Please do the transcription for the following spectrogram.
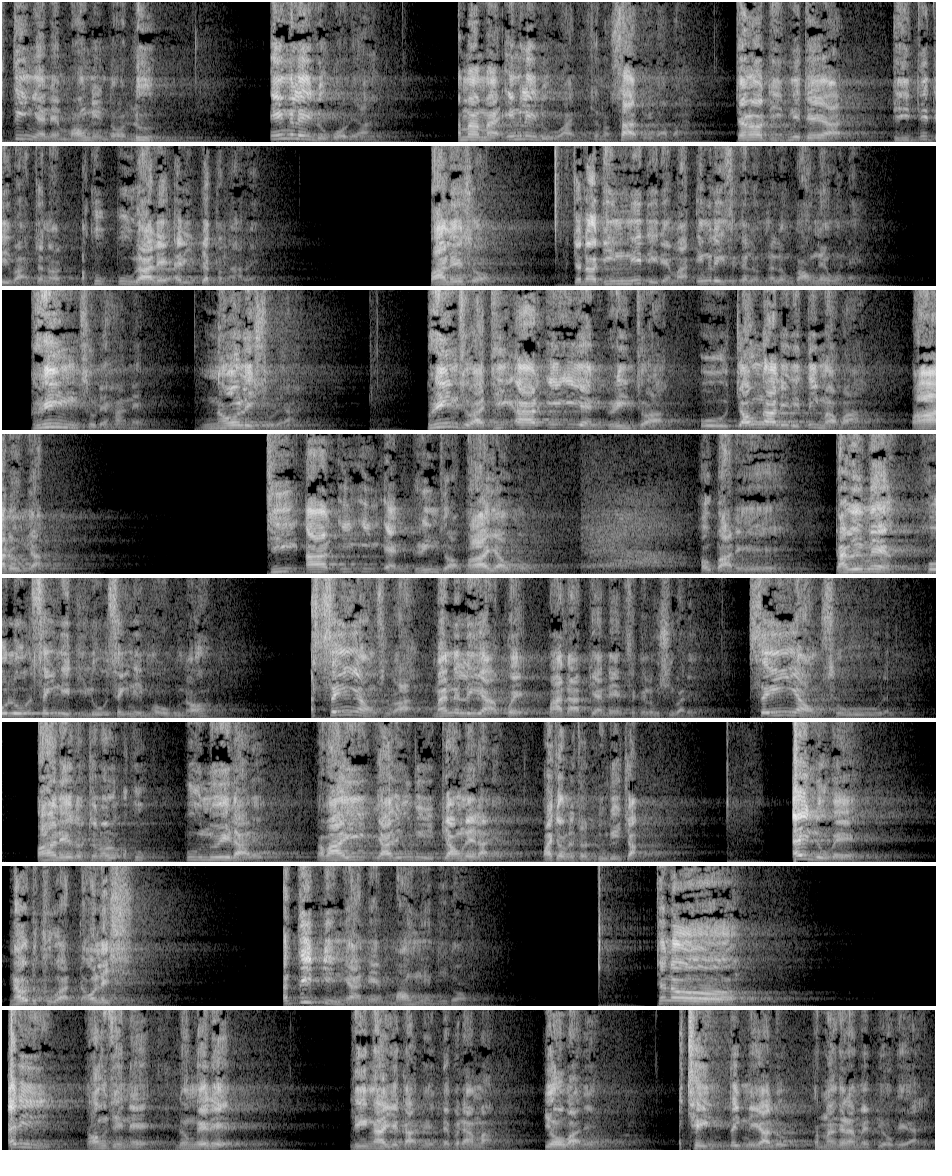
အသိဉာဏ်နဲ့မောင်းနေတော့လူအင်္ဂလိပ်လိုပေါ့ဗျာအမှန်မှန်အင်္ဂလိပ်လိုပါလို့ကျွန်တော်စတွေးတာပါကျွန်တော်ဒီနှစ်တည်းကဒီတစ်တွေပါကျွန်တော်အခုပူတာလဲအဲ့ဒီပြဿနာပဲဘာလဲဆို ကျွန်တော်ဒီနေ့တည်းထဲမှာအင်္ဂလိပ်စကားလုံးနှလုံးကောင်းနဲ့ဝင်တယ် green ဆိုတဲ့ဟာနဲ့ knowledge ဆိုတဲ့ဟာ green ဆိုတာ G R E E N green ဆိုတာဟိုចောင်းသားလေးတွေသိမှာပါဘာတော့ည G R E E N green ဆိုတာဘာရောင်လို့ဟုတ်ပါတယ်ဒါပေမဲ့ဟိုလိုအစိမ့်တွေဒီလိုအစိမ့်တွေမဟုတ်ဘူးเนาะအစိမ့်ရောင်ဆိုတာမန္တလေးရအဖွဲ့ဘာသာပြန်တဲ့စကားလုံးရှိပါတယ် စိမ့်ရောင်ဆိုတဲ့ဘာလဲဆိုတော့ကျွန်တော်တို့အခုပူနွေးလာတယ်ကဘာကြီးယာလီဥတီပြောင်းလဲလာတယ်ဘာကြောင့်လဲဆိုတော့လူတွေကြောင့်အဲ့လိုပဲနောက်တစ်ခုက knowledge အသိပညာနဲ့မောင်းနေနေတော့ကျွန်တော်အဲ့ဒီခေါင်းစဉ်နဲ့လွန်ခဲ့တဲ့၄၅ရက်ကပဲလက်ပဒမ်းမှာပြောပါတယ်အချိန်သိမ့်မရလို့ကမန်ကရမ်းပဲပြောခဲ့ရတယ်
